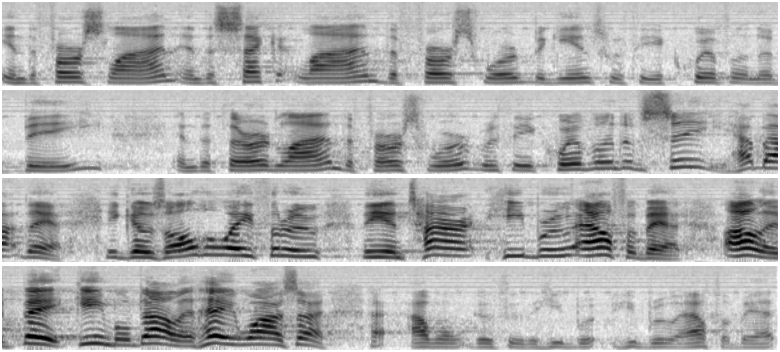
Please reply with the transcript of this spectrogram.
in the first line, and the second line, the first word begins with the equivalent of B, and the third line, the first word with the equivalent of C. How about that? It goes all the way through the entire Hebrew alphabet. Aleph, Bet, Gimel, Dalet, Hey, Why, is that? I, won't go through the Hebrew, Hebrew alphabet.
